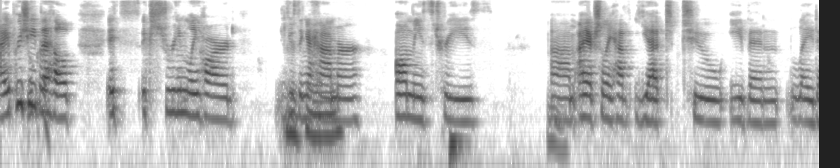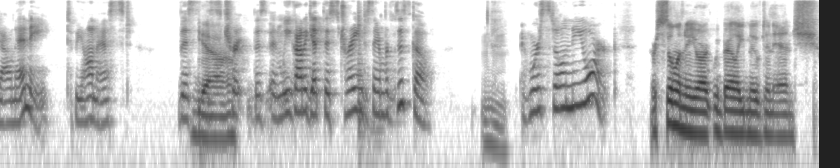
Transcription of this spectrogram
I appreciate the help. It's extremely hard using Mhm. a hammer on these trees. Mm. Um, I actually have yet to even lay down any, to be honest. This, Yeah. this, tra- this, and we got to get this train to San Francisco, mhm. and we're still in New York. We're still in New York. We barely moved an inch.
